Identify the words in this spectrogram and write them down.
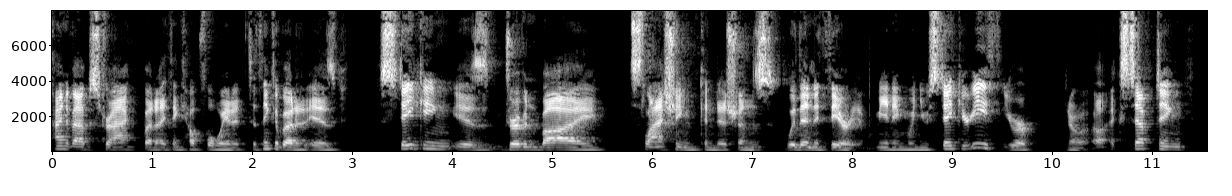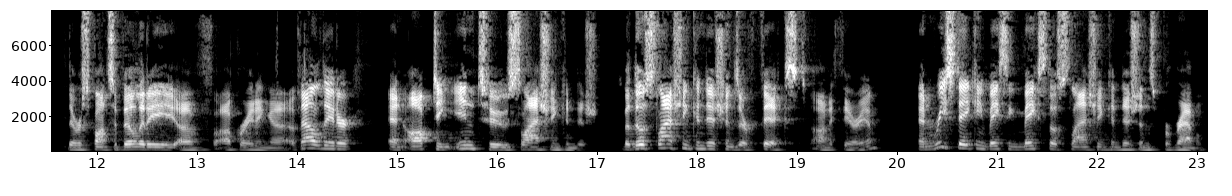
kind of abstract, but I think helpful way to, to think about it is staking is driven by slashing conditions within Ethereum, meaning when you stake your ETH, you're you know uh, accepting the responsibility of operating a, a validator and opting into slashing conditions. But those slashing conditions are fixed on Ethereum, and restaking basically makes those slashing conditions programmable.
